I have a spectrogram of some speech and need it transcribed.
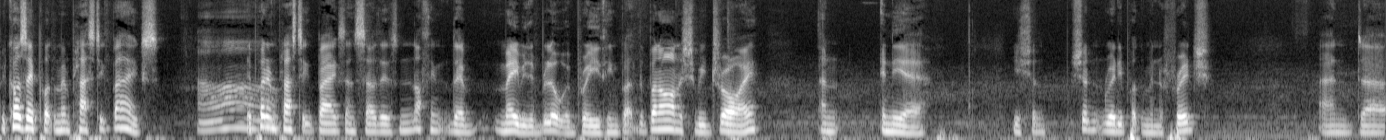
Because they put them in plastic bags. Ah. They put in plastic bags, and so there's nothing. They're maybe they're a little bit breathing, but the banana should be dry and in the air. You shouldn't shouldn't really put them in the fridge. And uh,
